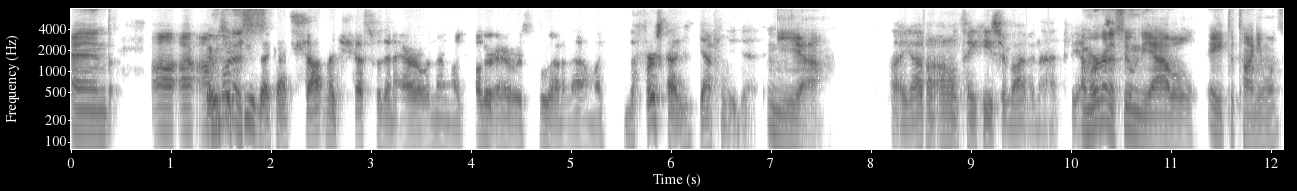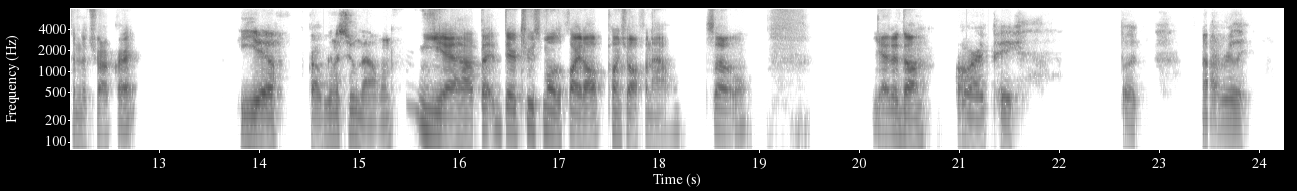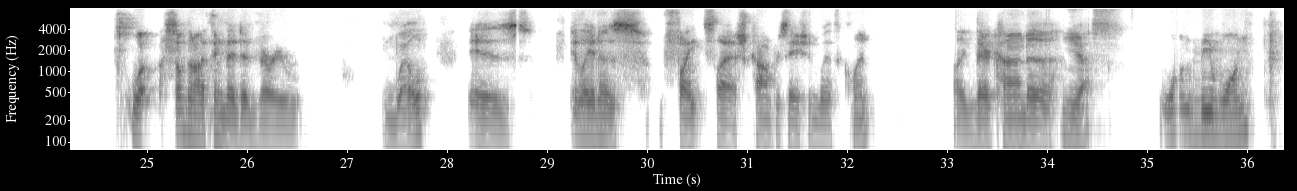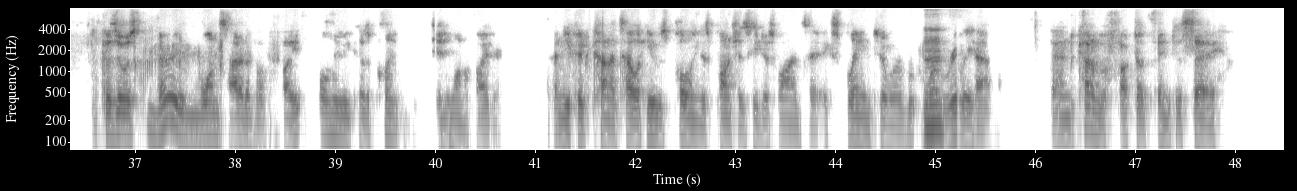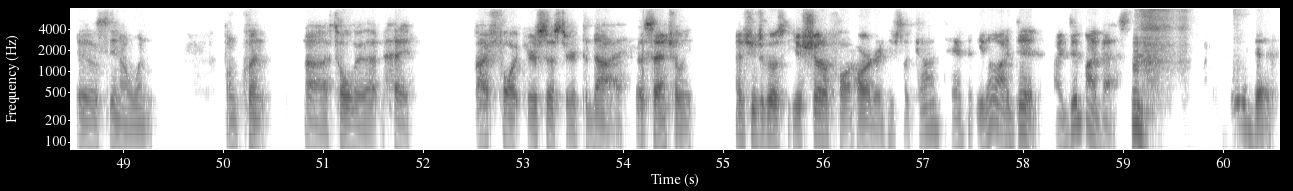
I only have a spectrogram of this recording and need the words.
And uh, I, I'm There's gonna a few that got shot in the chest with an arrow, and then like other arrows flew out of that. I'm like, the first guy is definitely dead. yeah. Like I don't, I don't think he's surviving that. To be And we're gonna assume the owl ate the tiny ones in the truck, right? yeah, probably gonna assume that one. Yeah, but they're too small to fight off, punch off an owl. So yeah, they're done. R.I.P. But not really. What something I think they did very well is Elena's fight slash conversation with Clint. Like they're kind of Yes. one v one because it was very one sided of a fight, only because Clint didn't want to fight her, and you could kind of tell he was pulling his punches. He just wanted to explain to her what Mhm. really happened. And kind of a fucked up thing to say is, you know, when when Clint uh, told her that, hey, I fought your sister to die, essentially. And she just goes, You should have fought harder. And he's like, God damn it. You know, I did. I did my best. I really did.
